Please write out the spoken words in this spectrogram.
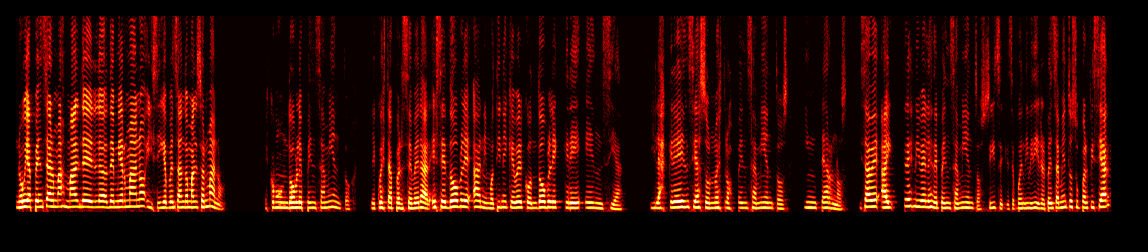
No voy a pensar más mal de, de mi hermano y sigue pensando mal de su hermano. Es como un doble pensamiento. Le cuesta perseverar. Ese doble ánimo tiene que ver con doble creencia. Y las creencias son nuestros pensamientos internos y sabe, hay tres niveles de pensamientos, ¿sí? que se pueden dividir. El pensamiento superficial,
